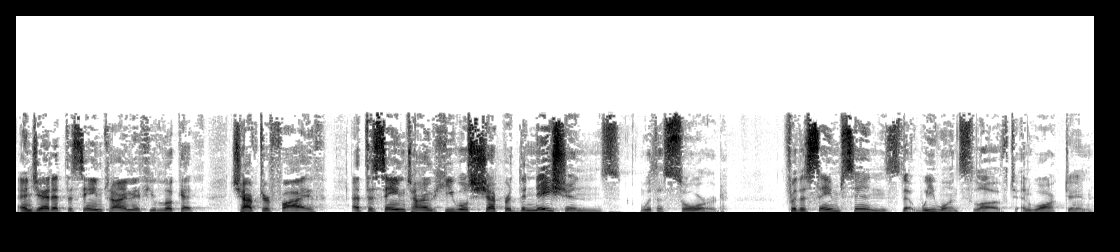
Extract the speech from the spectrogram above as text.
And yet, at the same time, if you look at chapter 5, at the same time, He will shepherd the nations with a sword for the same sins that we once loved and walked in,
